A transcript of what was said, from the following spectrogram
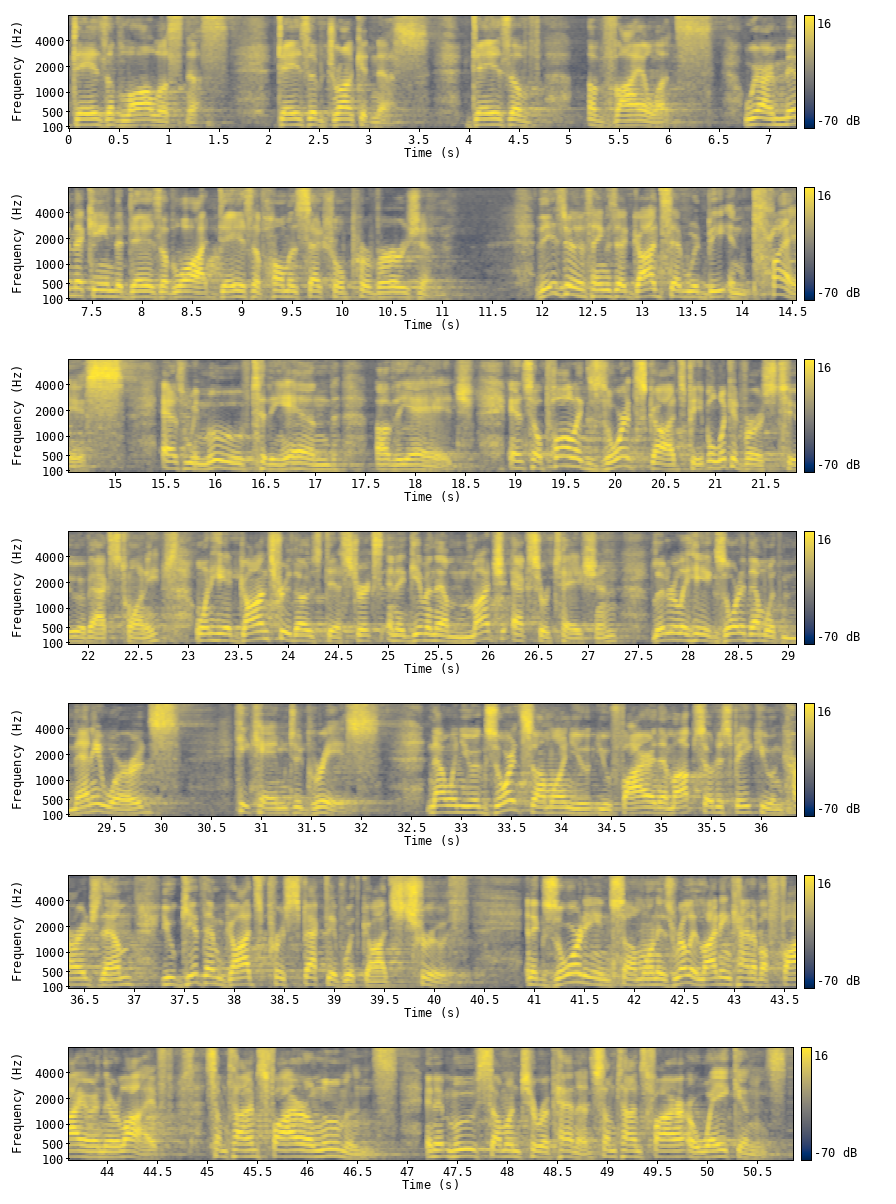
days of lawlessness, days of drunkenness, days of, of violence we are mimicking the days of Lot, days of homosexual perversion. These are the things that God said would be in place as we move to the end of the age. And so Paul exhorts God's people. Look at verse 2 of Acts 20. When he had gone through those districts and had given them much exhortation, literally, he exhorted them with many words, he came to Greece. Now, when you exhort someone, you, you fire them up, so to speak, you encourage them, you give them God's perspective with God's truth. And exhorting someone is really lighting kind of a fire in their life. Sometimes fire illumines and it moves someone to repentance. Sometimes fire awakens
